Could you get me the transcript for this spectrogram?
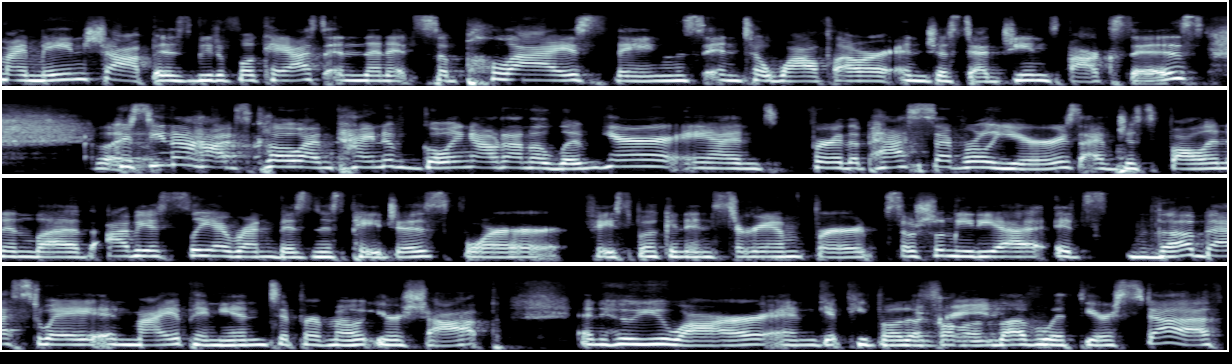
my main shop is Beautiful Chaos, and then it supplies things into Wildflower and Just Add Jeans boxes. Like Christina Hobbs Co. I'm kind of going out on a limb here. And for the past several years, I've just fallen in love. Obviously, I run business pages for Facebook and Instagram for social media. It's the best way, in my opinion, to promote your shop and who you are and get people to Agreed. fall in love with your stuff.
